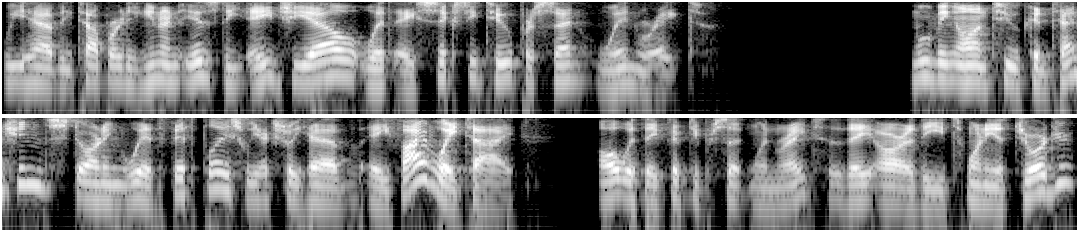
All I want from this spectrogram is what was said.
we have the top rated unit is the AGL with a 62% win rate. Moving on to contention, starting with fifth place, we actually have a five way tie, all with a 50% win rate. They are the 20th Georgia,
